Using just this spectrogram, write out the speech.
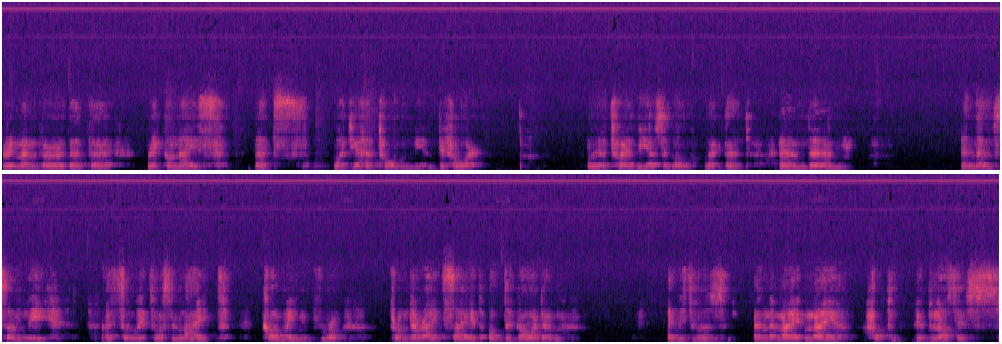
remember that I recognize. That's what you have told me before, 12 years ago, like that. And um, and then suddenly I saw it was a light coming from, from the right side of the garden. And it was, and my, my hypnosis,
